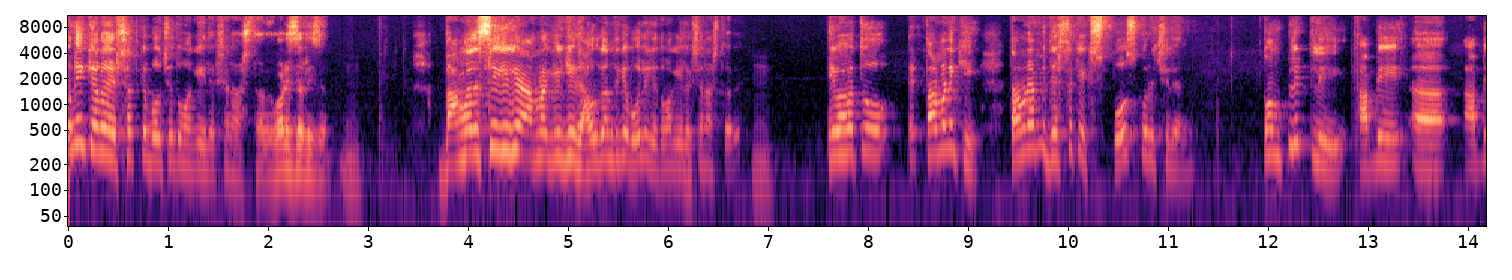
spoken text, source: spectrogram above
উনি কেন এরশাদকে বলছে তোমাকে ইলেকশনে আসতে হবে? What is the reason Bangladesh থেকে কি আমরা কি কি রাহুল গান্ধীকে বলি যে তোমাকে ইলেকশন আসতে হবে? এভাবে তো তার মানে কি? তার মানে আপনি দেশটাকে এক্সপোজ করেছিলেন কমপ্লিটলি আপনি আপনি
